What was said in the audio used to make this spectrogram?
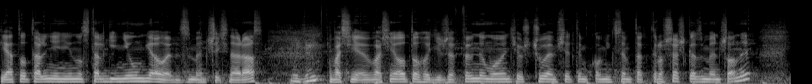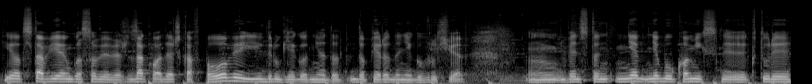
ja totalnie nie nostalgii nie umiałem zmęczyć na raz. Mhm. Właśnie, właśnie o to chodzi, że w pewnym momencie już czułem się tym komiksem tak troszeczkę zmęczony i odstawiłem go sobie, wiesz, zakładeczka w połowie i drugiego dnia do, dopiero do niego wróciłem. Mm, Więc to nie, nie był komiks, y, który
